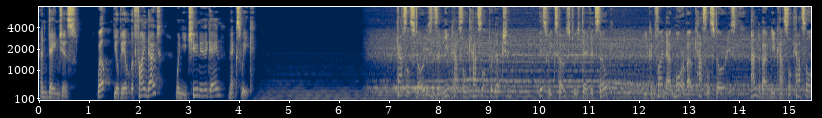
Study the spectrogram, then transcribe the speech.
and dangers? Well, you'll be able to find out when you tune in again next week. Castle Stories is a Newcastle Castle production. This week's host was David Silk. You can find out more about Castle Stories and about Newcastle Castle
